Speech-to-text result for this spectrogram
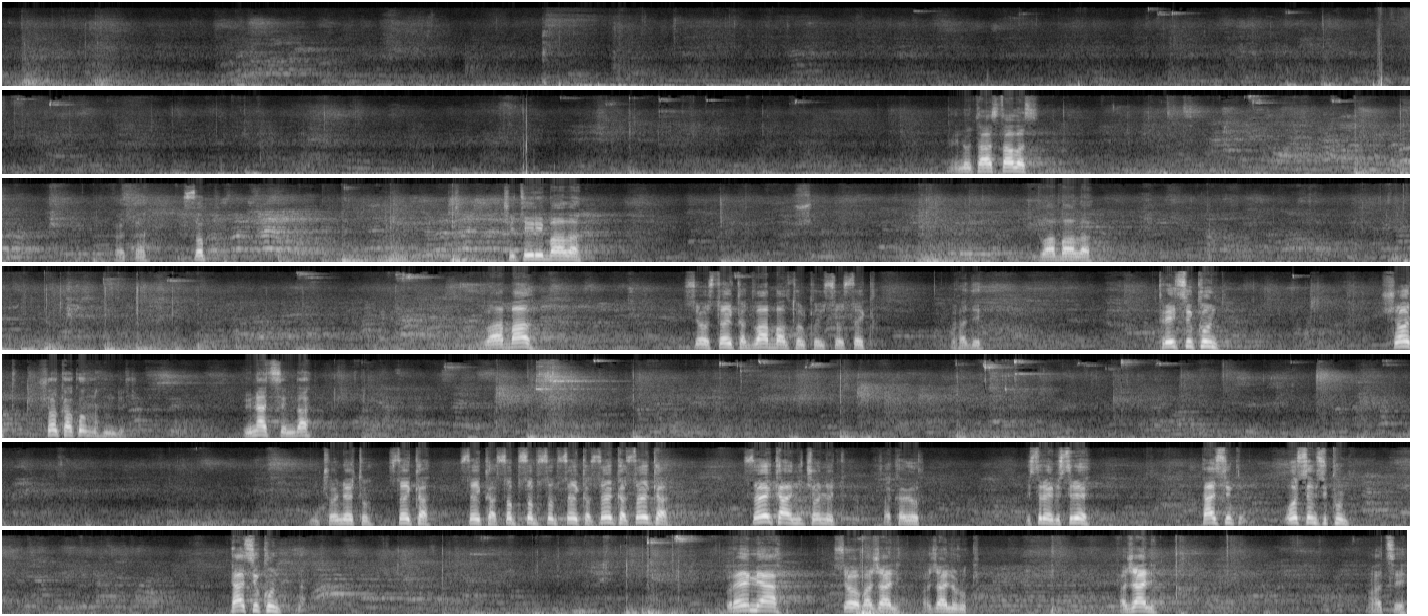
Минута осталась. Это. Стоп. Четыре балла. Два балла. Два балла. Все, стойка. Два балла только и все, стойка. Выходи. 30 секунд. Счет. Счет какой, Махмудович? 12-7, да? Ничего нету. Стойка, стойка, стоп, стоп, стоп, стойка, стойка, стойка. Стойка, ничего нет. Шаковер. Быстрее, быстрее. 5 секунд. 8 секунд. 5 секунд. Время. Все, пожали. Пожали руки. Пожали. Молодцы.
